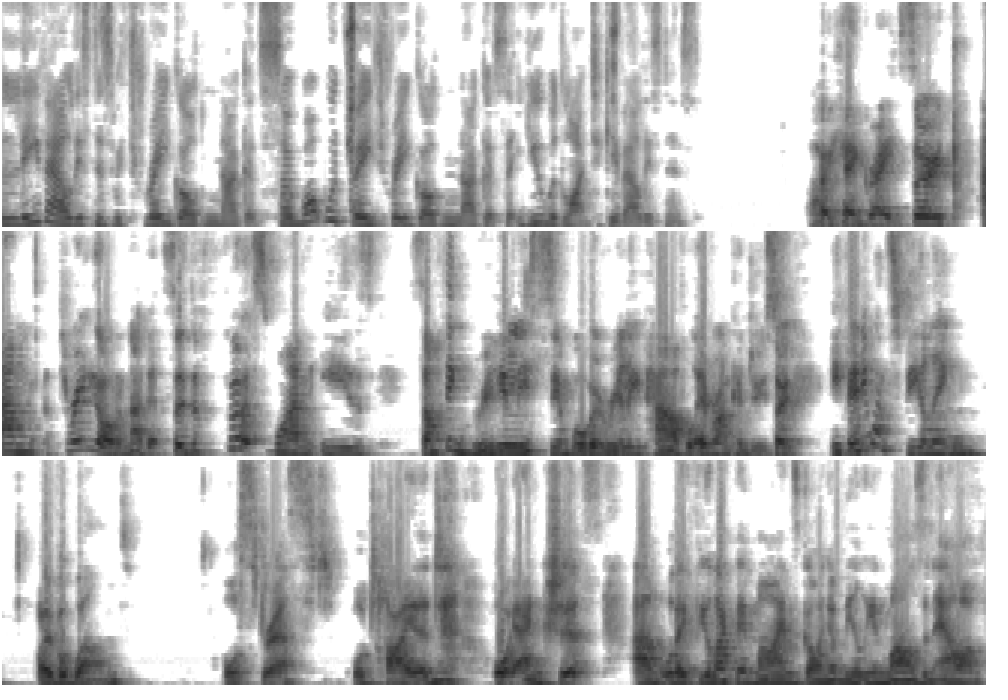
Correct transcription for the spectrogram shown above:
leave our listeners with three golden nuggets. So, what would be three golden nuggets that you would like to give our listeners? Okay, great. So, um, three golden nuggets. So, the first one is something really simple but really powerful. Everyone can do. So, if anyone's feeling overwhelmed or stressed or tired or anxious, um, or they feel like their mind's going a million miles an hour.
